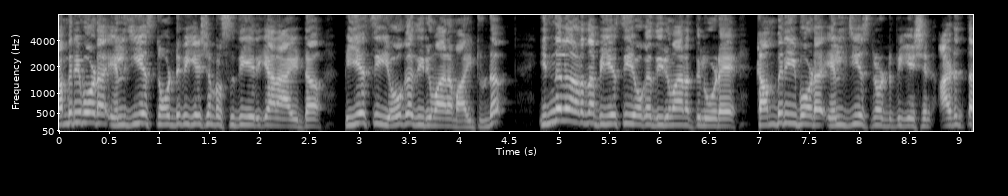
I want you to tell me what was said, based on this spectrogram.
Company board L G S notification പ്രസിദ്ധീകരിക്കാനായിട്ട് പി എസ് സി യോഗ തീരുമാനമായിട്ടുണ്ട്. ഇന്നലെ നടന്ന പി എസ് സി യോഗ തീരുമാനത്തിലൂടെ company board L G S notification അടുത്ത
